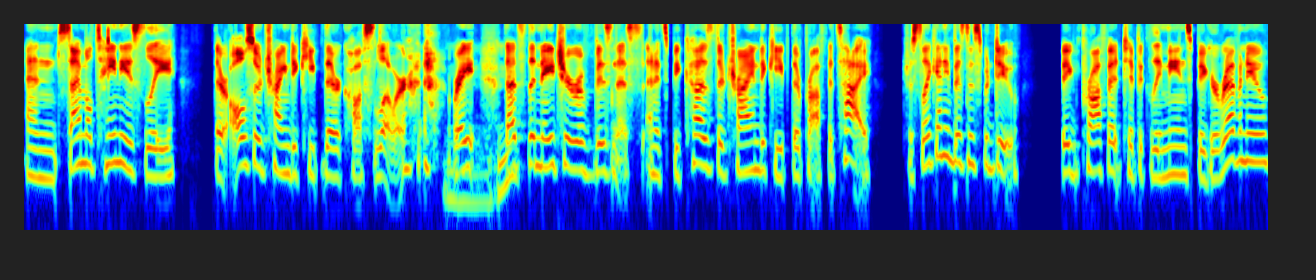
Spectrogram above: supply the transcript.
And simultaneously, they're also trying to keep their costs lower, right? Mm-hmm. That's the nature of business. And it's because they're trying to keep their profits high, just like any business would do. Big profit typically means bigger revenue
